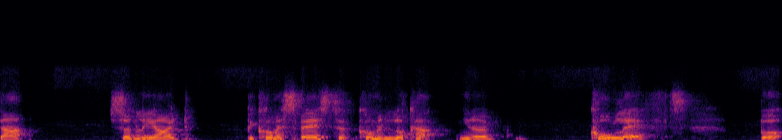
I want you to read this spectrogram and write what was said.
that suddenly I'd become a space to come and look at, you know, cool lifts, but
